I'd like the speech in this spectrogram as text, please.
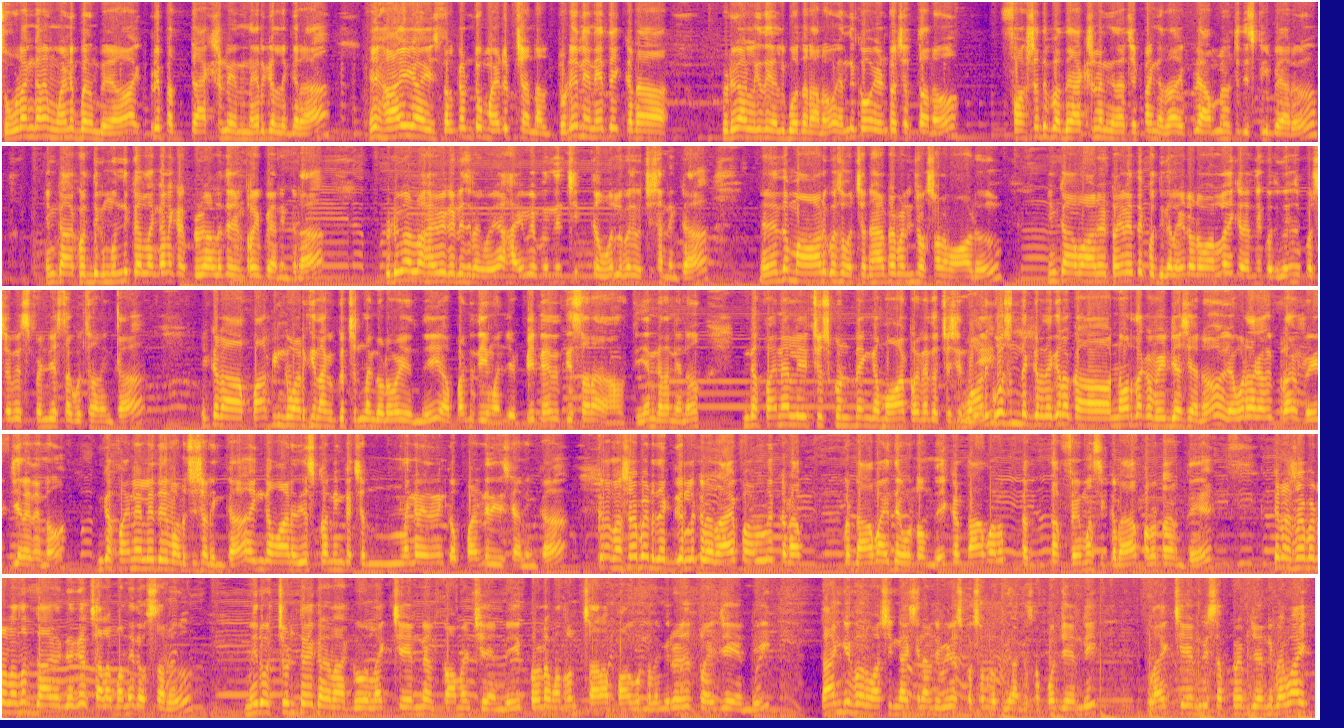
చూడంగానే మండిపోయింది భయ్య. ఇప్పుడే పెద్ద యాక్షన్ అయింది నగరికల్ దగ్గర. Hey hi guys welcome to my YouTube channel today నేనైతే ఇక్కడ పిడుగాళ్ళకి వెళ్ళిపోతున్నాను. ఎందుకో ఏంటో చెప్తాను. ఫస్ట్ అయితే పెద్ద యాక్షన్ అయింది కదా చెప్పాను కదా ఇప్పుడే అంబులెన్స్ వచ్చి తీసుకెళ్ళిపోయారు. ఇంకా కొద్దిగా ముందుకు వెళ్ళంగానే ఇక్కడ పిడుగాళ్ళు అయితే ఎంటర్ అయిపోయాను ఇక్కడ. పిడుగాళ్ళలో హైవే కట్టేసాను భయ్య. హైవే మీద నుంచి ఇంకా ఊర్లో వచ్చేసాను ఇంకా. నేనైతే మా వాడి కోసం వచ్చాను. హైదరాబాద్ నుంచి వస్తున్నాను మా వాడు. ఇంకా వాడి ట్రైన్ అయితే కొద్దిగా లేట్ అవడం వల్ల ఇక్కడ నేను కొద్దిగా కొద్దిసేపు స్పెండ్ చేస్తా కూర్చున్నాను ఇంకా. ఇక్కడ పార్కింగ్ వాడికి నాకు ఒక చిన్న గొడవ అయింది. ఆ బండి తీయమని చెప్పి నేను తీస్తానా? తీయను కదా నేను. ఇంకా ఫైనల్లీ చూసుకుంటే ఇంకా మోటార్ అనేది వచ్చేసింది. వాడి కోసం దగ్గర దగ్గర ఒక వన్ అవర్ దాకా వెయిట్ చేశాను. ఎవరి దాకా వెయిట్ చేయలేదు నేను. ఇంకా ఫైనల్ అయితే వాడు వచ్చేసాడు ఇంకా. ఇంకా వాడిని తీసుకొని ఇంకా చిన్నగా నేను ఇంకా బండి తీసాను ఇంకా. ఇక్కడ నషాపేట దగ్గరలో ఇక్కడ రాయపాడులో ఇక్కడ ఒక డాబా అయితే ఉంటుంది. ఇక్కడ డాబాలో పెద్ద ఫేమస్ ఇక్కడ పరోటా అంటే. ఇక్కడ నషాపేట వాళ్ళందరూ దగ్గర చాలా మంది అయితే వస్తారు. మీరు వచ్చి ఉంటే కదా నాకు లైక్ చేయండి కామెంట్ చేయండి. ప్రోడక్ట్ మాత్రం చాలా బాగుంటుంది. మీరు ట్రై చేయండి. Thank you for watching guys ఇలాంటి వీడియోస్ కోసం కొద్దిగా నాకు సపోర్ట్ చేయండి. లైక్ చేయండి సబ్స్క్రైబ్ చేయండి. Bye bye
